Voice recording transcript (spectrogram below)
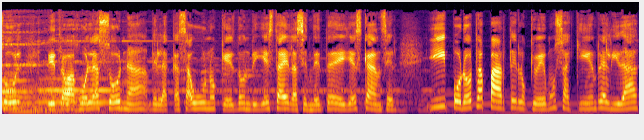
sol, le trabajó la zona de la casa 1, que es donde ella está, el ascendente de ella es cáncer, y por otra parte, lo que vemos aquí en realidad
